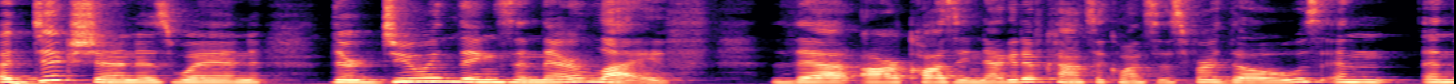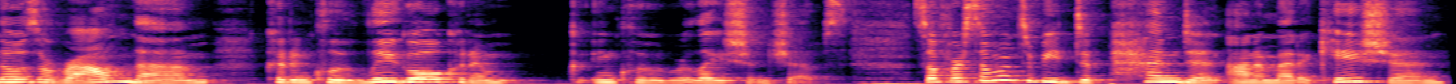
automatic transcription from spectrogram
Addiction is when they're doing things in their life that are causing negative consequences for those and and those around them could include legal could in, include relationships so for someone to be dependent on a medication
